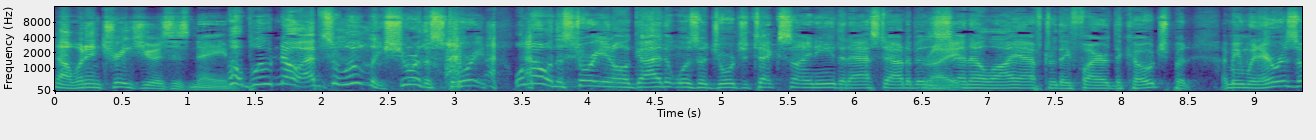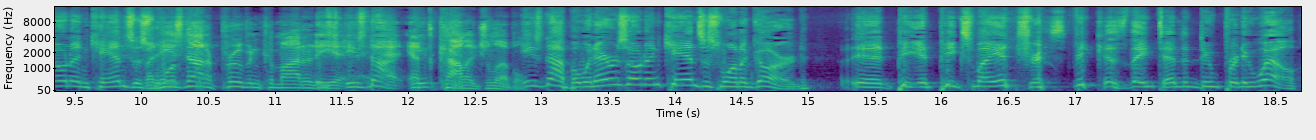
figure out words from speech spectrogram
no, what intrigues you is his name. Well, Blue, no, absolutely, sure. The story, well, no, the story, you know, a guy that was a Georgia Tech signee that asked out of his Right. NLI after they fired the coach. But I mean, when Arizona and Kansas, but want- he's not a proven commodity He's, he's not at, at He- the college level. He's not. But when Arizona and Kansas want a guard, it it piques my interest because they tend to do pretty well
